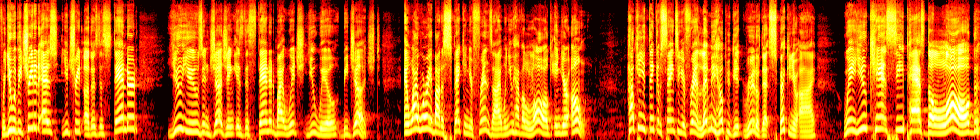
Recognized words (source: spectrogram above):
For you will be treated as you treat others. The standard you use in judging is the standard by which you will be judged. And why worry about a speck in your friend's eye when you have a log in your own? How can you think of saying to your friend, let me help you get rid of that speck in your eye, when you can't see past the log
